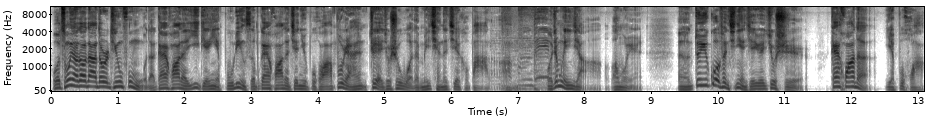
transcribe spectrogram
我从小到大都是听父母的，该花的一点也不吝啬，不该花的坚决不花，不然这也就是我的没钱的借口罢了啊。我这么跟你讲啊，汪某人。嗯，对于过分勤俭节约，就是该花的也不花，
